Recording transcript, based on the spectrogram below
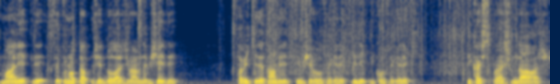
maliyetli 0.67 dolar civarında bir şeydi. Tabii ki de tahmin ettiğim şey olsa gerek, bileklik olsa gerek. Birkaç siparişim daha var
